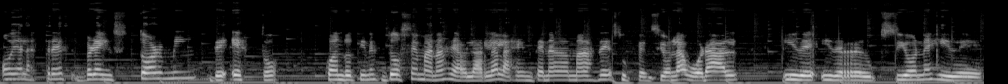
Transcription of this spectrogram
hoy a las 3, brainstorming de esto, cuando tienes dos semanas de hablarle a la gente nada más de suspensión laboral y de, y de reducciones y de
